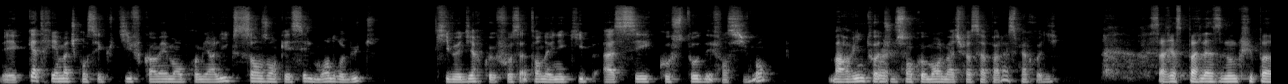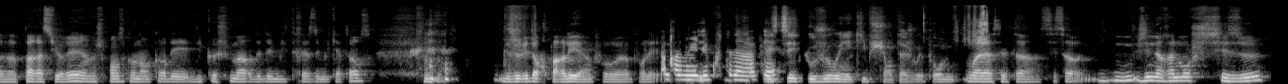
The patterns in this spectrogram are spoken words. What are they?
mais quatrième match consécutif quand même en première ligue sans encaisser le moindre but, ce qui veut dire qu'il faut s'attendre à une équipe assez costaud défensivement. Marvin, toi, tu le sens comment le match face à Palace mercredi? Ça reste Palace, donc je suis pas, pas rassuré. Hein. Je pense qu'on a encore des, des cauchemars de 2013-2014. Désolé d'en reparler hein, pour, euh, pour les. C'est toujours une équipe chiante à jouer pour nous. Voilà, c'est ça, c'est ça. Généralement chez eux,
